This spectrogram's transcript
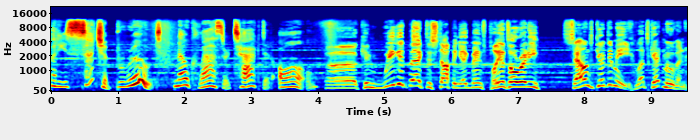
but he's such a brute. No class or tact at all. Uh, can we get back to stopping Eggman's plans already? Sounds good to me. Let's get moving.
